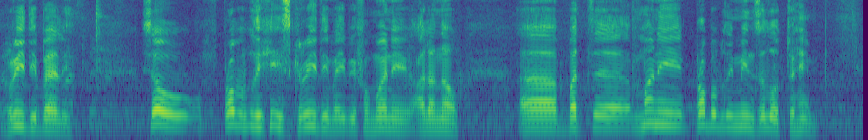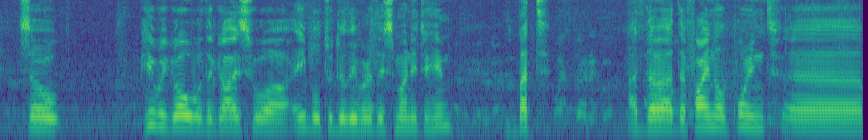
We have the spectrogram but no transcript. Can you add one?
greedy belly. So probably he's greedy, maybe for money. I don't know, uh, but uh, money probably means a lot to him. So here we go with the guys who are able to deliver this money to him, but at the the final point, uh,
